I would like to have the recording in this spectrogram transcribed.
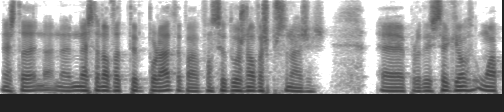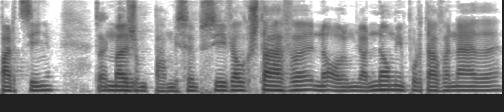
nesta, na- na- nesta nova temporada pá, vão ser duas novas personagens uh, para deixar aqui um, um à partezinho Tá mas pá, Missão Impossível gostava, não, ou melhor, não me importava nada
